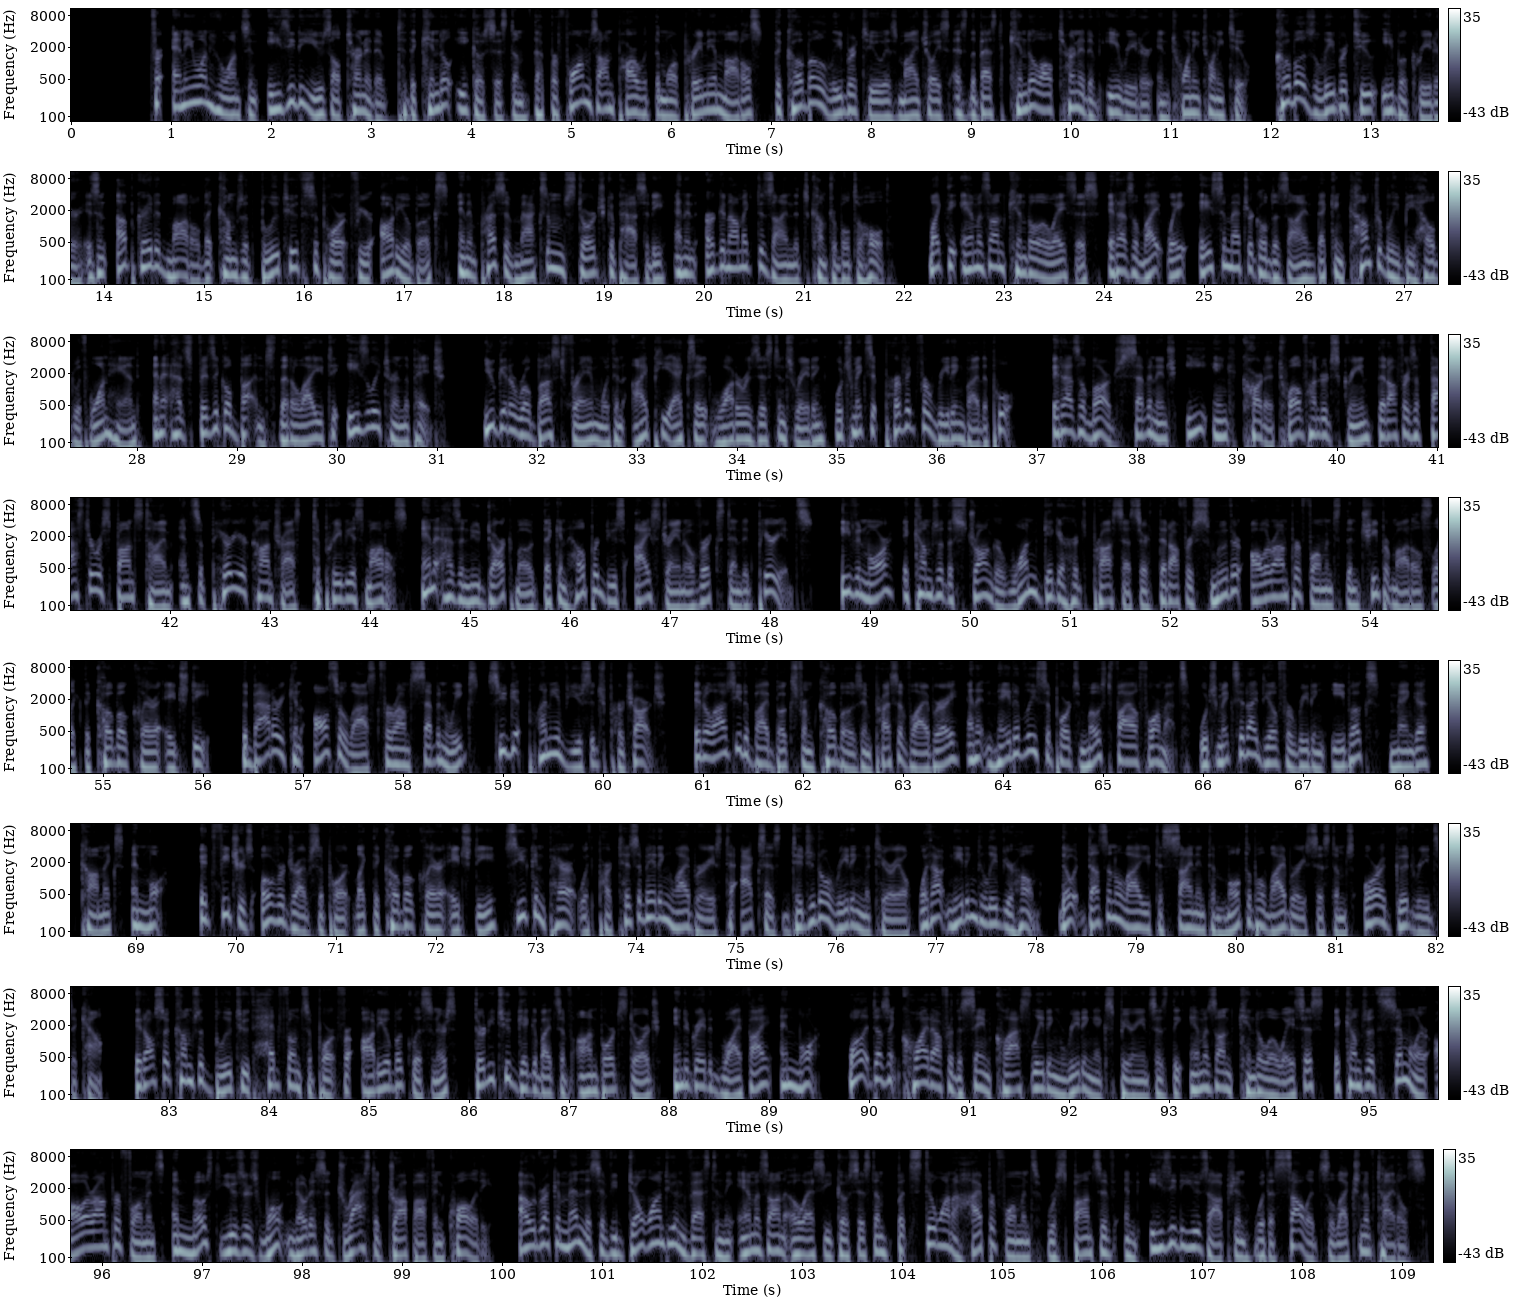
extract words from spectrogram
For anyone who wants an easy to use alternative to the Kindle ecosystem that performs on par with the more premium models, the Kobo Libra 2 is my choice as the best Kindle alternative e reader in 2022. Kobo's Libra 2 ebook reader is an upgraded model that comes with Bluetooth support for your audiobooks, an impressive maximum storage capacity, and an ergonomic design that's comfortable to hold. Like the Amazon Kindle Oasis, it has a lightweight, asymmetrical design that can comfortably be held with one hand, and it has physical buttons that allow you to easily turn the page. You get a robust frame with an IPX8 water resistance rating, which makes it perfect for reading by the pool. It has a large 7 inch e ink Carta 1200 screen that offers a faster response time and superior contrast to previous models, and it has a new dark mode that can help reduce eye strain over extended periods. Even more, it comes with a stronger 1 GHz processor that offers smoother all around performance than cheaper models like the Kobo Clara HD. The battery can also last for around 7 weeks, so you get plenty of usage per charge. It allows you to buy books from Kobo's impressive library, and it natively supports most file formats, which makes it ideal for reading ebooks, manga, comics, and more. It features overdrive support like the Kobo Clara HD, so you can pair it with participating libraries to access digital reading material without needing to leave your home, though it doesn't allow you to sign into multiple library systems or a Goodreads account. It also comes with Bluetooth headphone support for audiobook listeners, 32 gigabytes of onboard storage, integrated Wi Fi, and more. While it doesn't quite offer the same class leading reading experience as the Amazon Kindle Oasis, it comes with similar all around performance, and most users won't notice a drastic drop off in quality. I would recommend this if you don't want to invest in the Amazon OS ecosystem, but still want a high performance, responsive, and easy to use option with a solid selection of titles.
